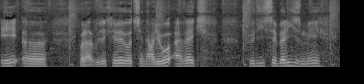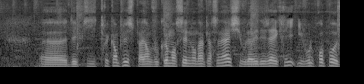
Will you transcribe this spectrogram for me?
et voilà, vous écrivez votre scénario avec, je dis, ces balises, mais des petits trucs en plus. Par exemple, vous commencez le nom d'un personnage, si vous l'avez déjà écrit, il vous le propose.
